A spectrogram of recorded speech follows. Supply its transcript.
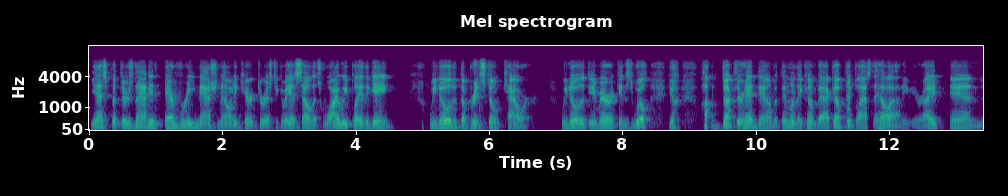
Yes, but there's that in every nationality characteristic of ASL. That's why we play the game. We know that the Brits don't cower. We know that the Americans will you know, duck their head down, but then when they come back up, they blast the hell out of you, right? And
